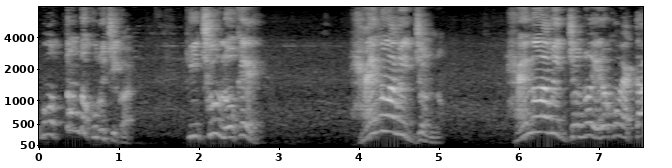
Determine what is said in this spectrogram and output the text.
এবং অত্যন্ত কুরুচিকর। কিছু লোকের হ্যাংলামির জন্য হ্যাংলামির জন্য এরকম একটা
